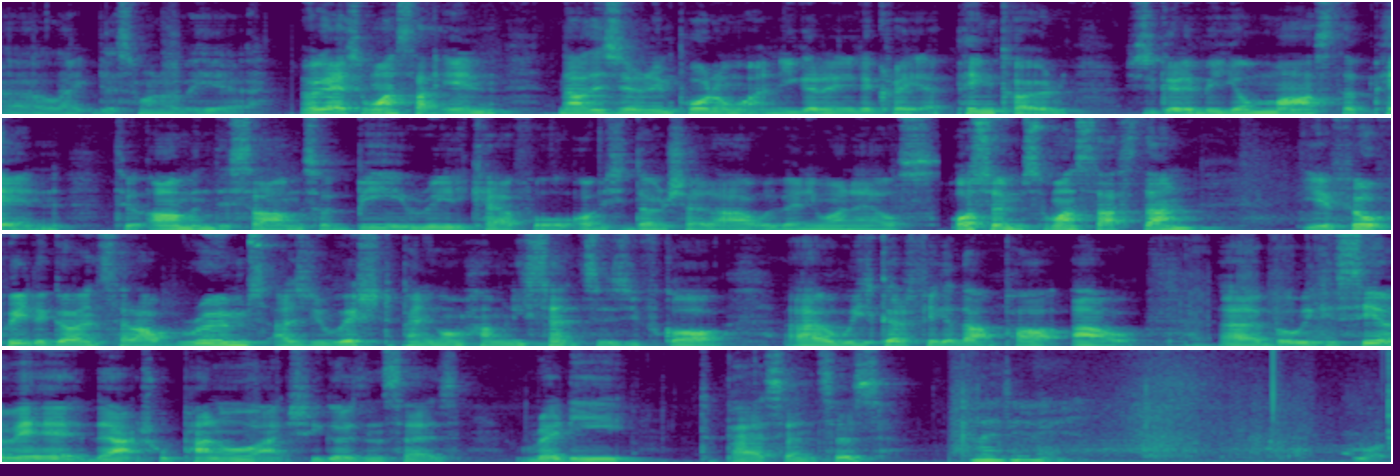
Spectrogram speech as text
uh, like this one over here. Okay, so once that's in, now this is an important one. You're gonna need to create a pin code, which is gonna be your master pin to arm and disarm. So be really careful. Obviously don't share that out with anyone else. Awesome, so once that's done, you feel free to go and set up rooms as you wish, depending on how many sensors you've got. Uh, we've got to figure that part out. Uh, but we can see over here, the actual panel actually goes and says, ready to pair sensors. Can I do it? Right.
